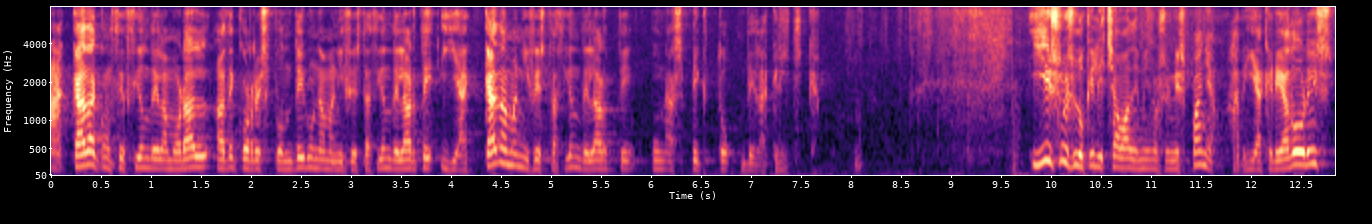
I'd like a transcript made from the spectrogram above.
A cada concepción de la moral ha de corresponder una manifestación del arte y a cada manifestación del arte un aspecto de la crítica. Y eso es lo que le echaba de menos en España. Había creadores,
